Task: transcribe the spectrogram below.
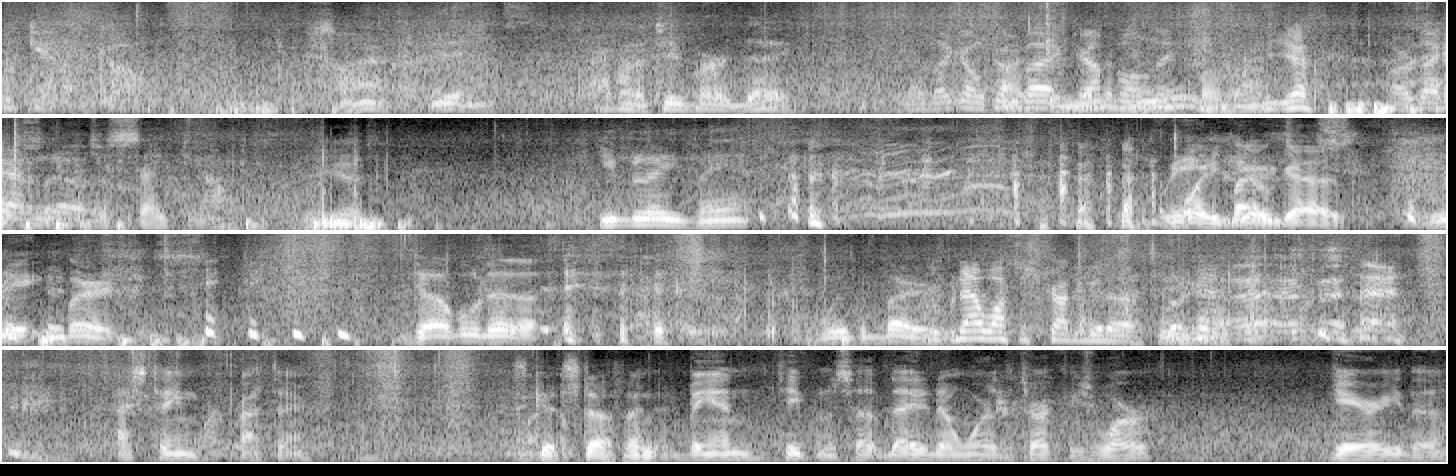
Look at him go. Son of goodness. How about a two bird day? Are they gonna come All right, back and jump on nothing this? to talk about. Yeah. Or they had enough? Just safety on. Yeah. You believe that? Rick Way to go, guys. Rick Burgess. Doubled up with the bird. Now watch us try to get up. That's teamwork right there. It's good stuff, isn't it? Ben keeping us updated on where the turkeys were. Gary, the,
